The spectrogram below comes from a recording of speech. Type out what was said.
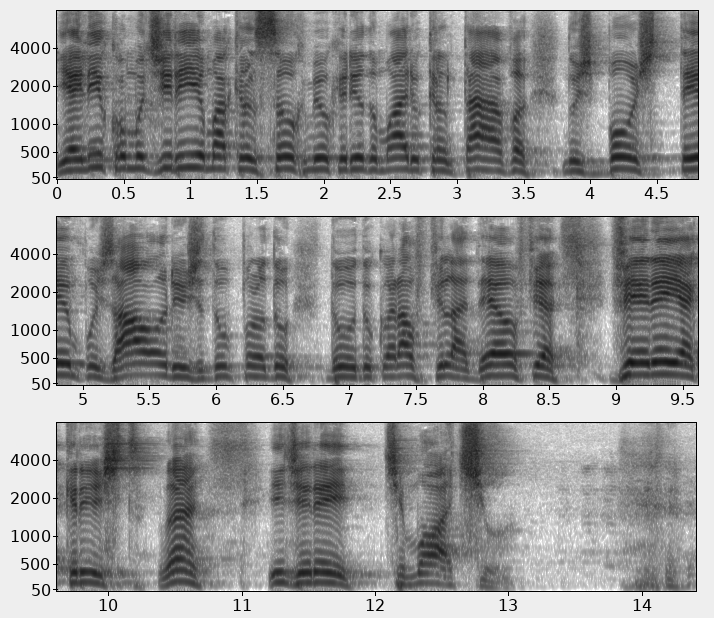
E ali, como diria uma canção que meu querido Mário cantava nos bons tempos áureos do, do, do, do coral Filadélfia, verei a Cristo, né? e direi, Timóteo,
